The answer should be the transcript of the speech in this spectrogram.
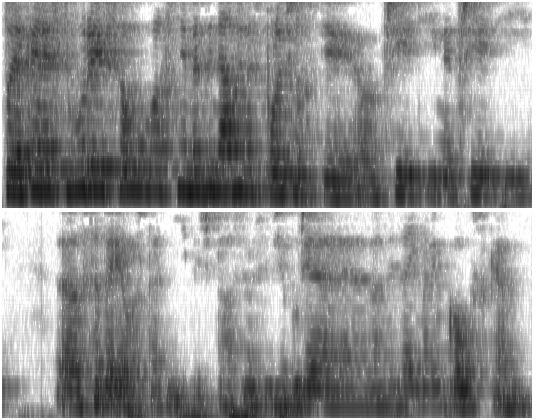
to, jaké nestvůry jsou vlastně mezi námi ve společnosti. Uh, přijetí, nepřijetí uh, sebe i ostatních. Takže tohle si myslím, že bude velmi zajímavým kouskem.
